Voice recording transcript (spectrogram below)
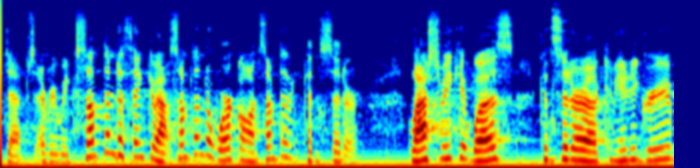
steps every week, something to think about, something to work on, something to consider. Last week it was consider a community group,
